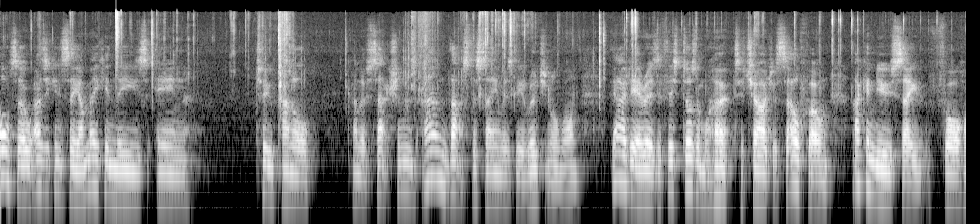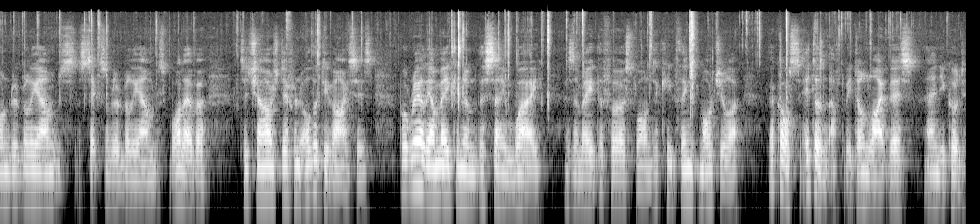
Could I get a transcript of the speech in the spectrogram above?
Also, as you can see, I'm making these in two panel kind of sections and that's the same as the original one. The idea is if this doesn't work to charge a cell phone, I can use say 400 milliamps, 600 milliamps, whatever, to charge different other devices. But really I'm making them the same way as I made the first one to keep things modular. Of course, it doesn't have to be done like this and you could,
